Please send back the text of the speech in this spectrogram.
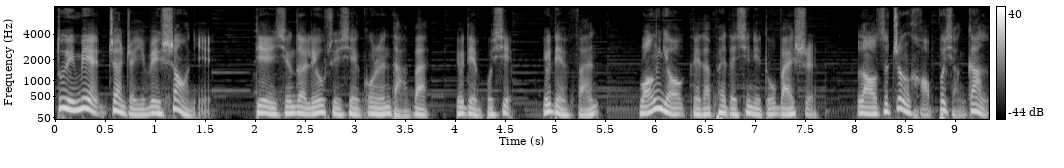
对面站着一位少年，典型的流水线工人打扮，有点不屑，有点烦。网友给他配的心理独白是：“老子正好不想干了。”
